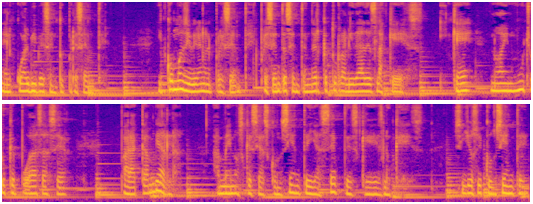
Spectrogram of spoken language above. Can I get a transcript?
en el cual vives en tu presente. ¿Y cómo es vivir en el presente? El presente es entender que tu realidad es la que es y que no hay mucho que puedas hacer para cambiarla, a menos que seas consciente y aceptes que es lo que es. Si yo soy consciente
